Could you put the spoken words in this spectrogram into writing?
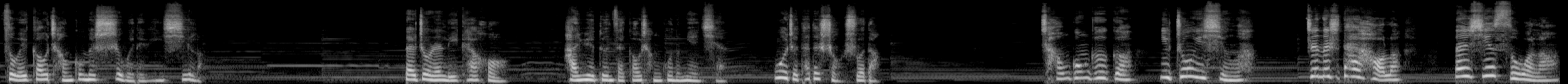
作为高长恭的侍卫的云溪了。待众人离开后，寒月蹲在高长恭的面前，握着他的手说道：“长工哥哥，你终于醒了，真的是太好了，担心死我了。”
